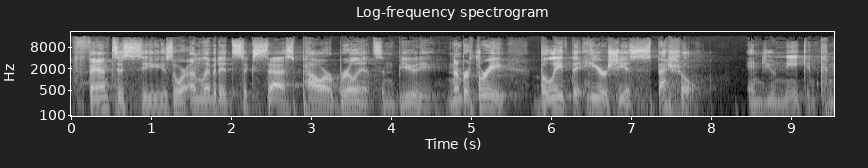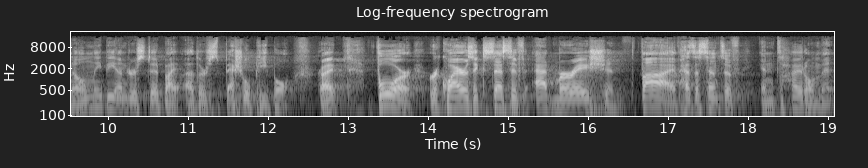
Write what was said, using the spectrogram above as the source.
fantasies or unlimited success, power, brilliance, and beauty. Number three, belief that he or she is special and unique and can only be understood by other special people, right? Four, requires excessive admiration. Five, has a sense of entitlement.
